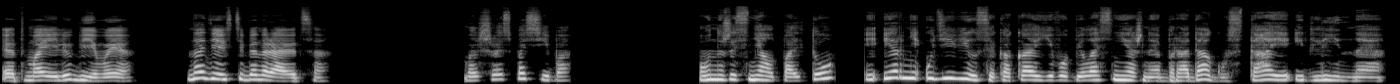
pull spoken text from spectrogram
«Это мои любимые. Надеюсь, тебе нравится». «Большое спасибо». Он уже снял пальто, и Эрни удивился, какая его белоснежная борода густая и длинная.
